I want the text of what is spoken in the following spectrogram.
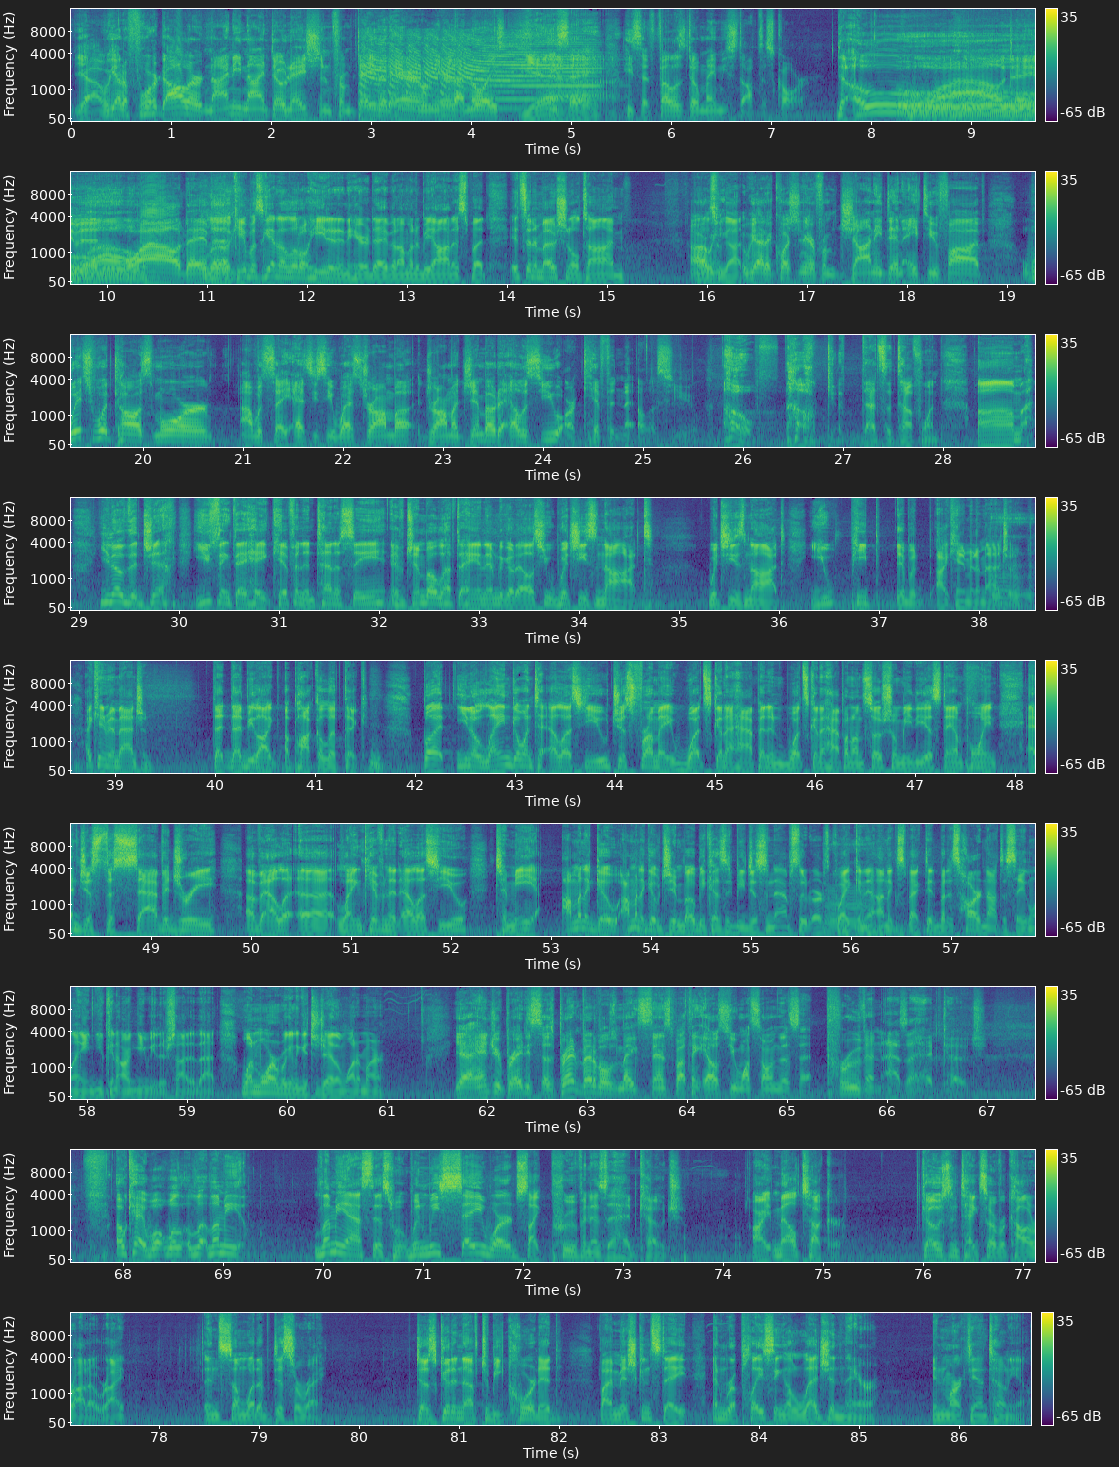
Yeah, we got a four dollar ninety nine donation from David Heron. When you hear that noise, Yeah. he say he said, "Fellas, don't make me stop this car." Oh, Wow, David! Wow, David! Look, it was getting a little heated in here, David. I'm going to be honest, but it's an emotional time. What right, else we, got? We got a question here from Johnny Den eight two five. Which would cause more? I would say SEC West drama, drama Jimbo to LSU or Kiffin to LSU. Oh, oh, that's a tough one. Um, you know the you think they hate Kiffin in Tennessee? If Jimbo left A and M to go to LSU, which he's not, which he's not, you peep, it would. I can't even imagine. I can't even imagine. That that'd be like apocalyptic. But you know, Lane going to LSU just from a what's going to happen and what's going to happen on social media standpoint, and just the savagery of L- uh, Lane Kiffin at LSU. To me, I'm gonna go. I'm gonna go Jimbo because it'd be just an absolute earthquake mm-hmm. and unexpected. But it's hard not to say Lane. You can argue either side of that. One more, and we're gonna get to Jalen Wydermyer. Yeah, Andrew Brady says Brent Venables makes sense, but I think LSU wants someone that's proven as a head coach. Okay, well, well, let me let me ask this: when we say words like "proven as a head coach," all right, Mel Tucker goes and takes over Colorado, right, in somewhat of disarray, does good enough to be courted by Michigan State and replacing a legend there in Mark Dantonio.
